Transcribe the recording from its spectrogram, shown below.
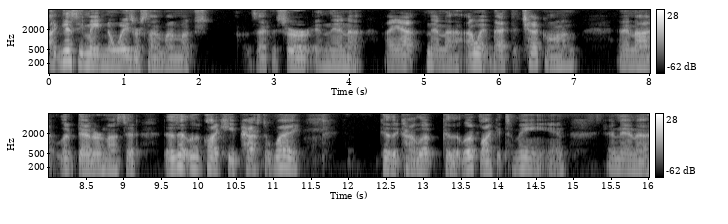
I guess he made noise or something. I'm not exactly sure. And then I then uh, I went back to check on him and I looked at her and I said, does it look like he passed away? Because it kind of looked, because it looked like it to me. And, and then uh,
